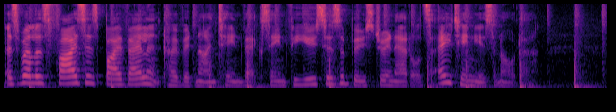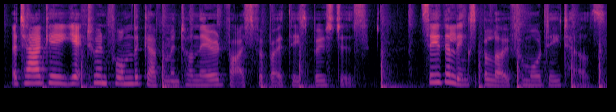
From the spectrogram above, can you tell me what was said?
as well as Pfizer's bivalent COVID 19 vaccine for use as a booster in adults 18 years and older. Are yet to inform the government on their advice for both these boosters. See the links below for more details.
